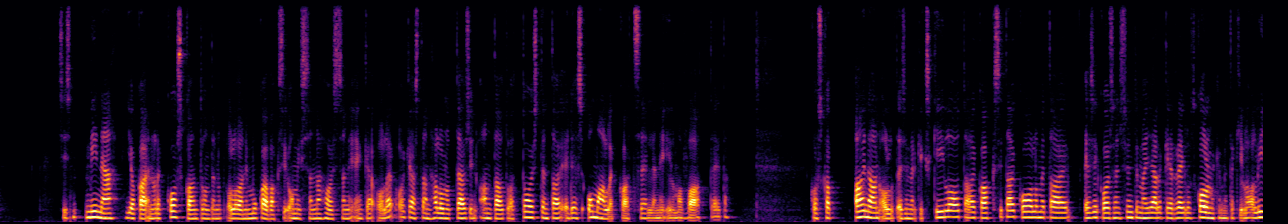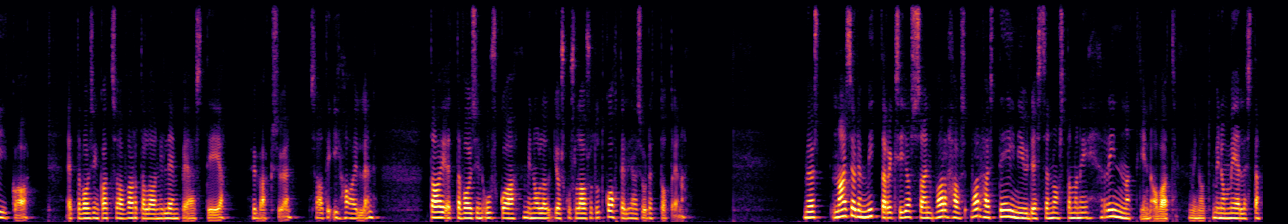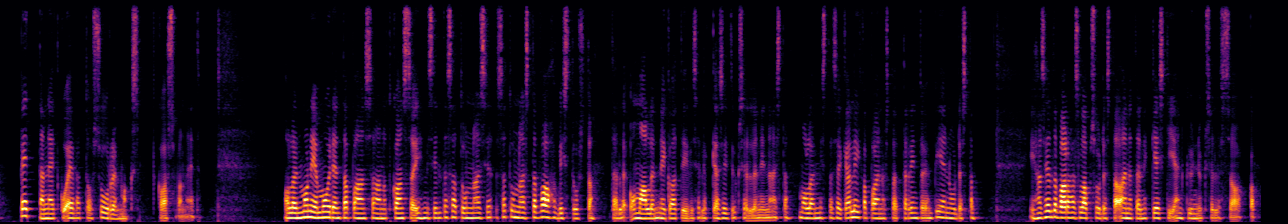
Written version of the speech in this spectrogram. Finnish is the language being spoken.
Siis minä, joka en ole koskaan tuntenut oloani mukavaksi omissa nahoissani, enkä ole oikeastaan halunnut täysin antautua toisten tai edes omalle katseelleni ilman vaatteita. Koska aina on ollut esimerkiksi kilo tai kaksi tai kolme tai esikoisen syntymän jälkeen reilut 30 kiloa liikaa, että voisin katsoa vartaloani lempeästi ja hyväksyen, saati ihaillen, tai että voisin uskoa minulle joskus lausutut kohteliaisuudet totena. Myös naiseuden mittariksi jossain varhaus, varhaisteiniydessä nostamani rinnatkin ovat minut minun mielestä pettäneet, kun eivät ole suuremmaksi kasvaneet. Olen monien muiden tapaan saanut kanssa ihmisiltä satunnaista vahvistusta tälle omalle negatiiviselle käsitykselleni näistä molemmista sekä liikapainosta että rintojen pienuudesta, ihan sieltä varhaislapsuudesta aina tänne keski kynnykselle saakka.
